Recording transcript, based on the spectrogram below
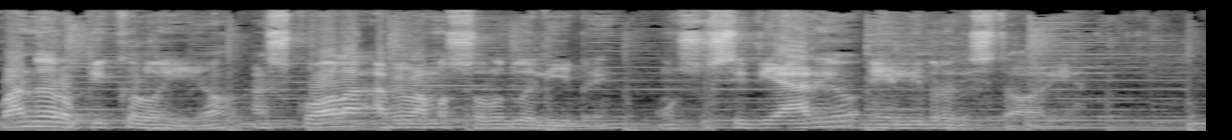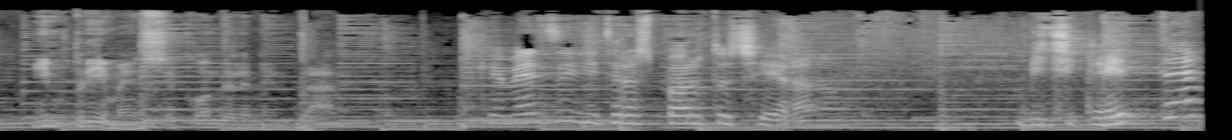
Quando ero piccolo io, a scuola avevamo solo due libri, un sussidiario e il libro di storia. In prima e in seconda elementare. Che mezzi di trasporto c'erano? Biciclette,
